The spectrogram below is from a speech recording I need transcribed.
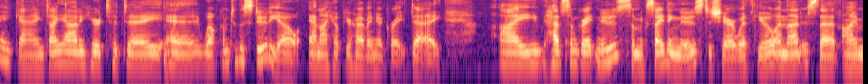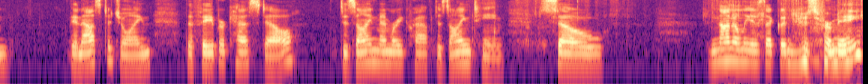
Hey gang, Diana here today and welcome to the studio and I hope you're having a great day. I have some great news, some exciting news to share with you and that is that I'm been asked to join the Faber-Castell Design Memory Craft design team. So not only is that good news for me,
